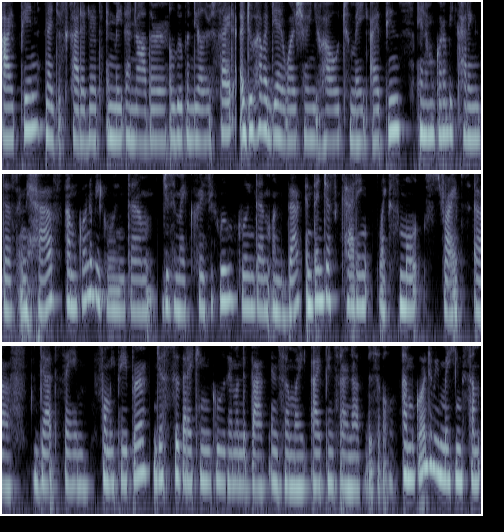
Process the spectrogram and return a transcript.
eye pin and I just cut it and made another loop on the other side. I do have a DIY showing you how to make eye pins and I'm gonna be cutting this in half. I'm gonna be gluing them using my crazy glue, gluing them on the back, and then just cutting like small stripes of that same foamy paper just so that I can glue them on the back and so my eye pins are not visible. I'm going to be making some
